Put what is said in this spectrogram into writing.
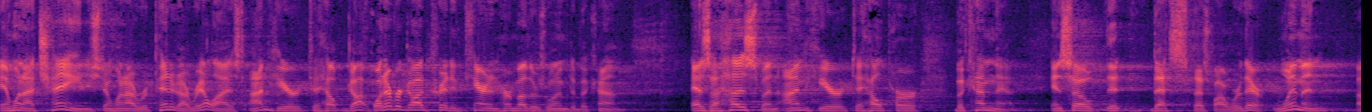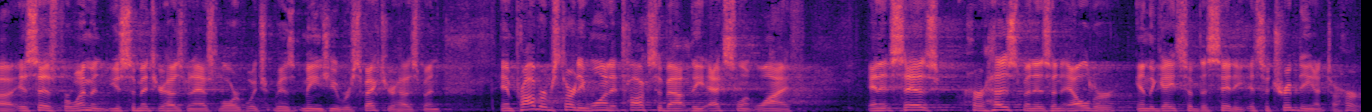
And when I changed and when I repented, I realized I'm here to help God, whatever God created Karen in her mother's womb to become. As a husband, I'm here to help her become that. And so it, that's, that's why we're there. Women, uh, it says for women, you submit to your husband as Lord, which is, means you respect your husband. In Proverbs 31, it talks about the excellent wife. And it says her husband is an elder in the gates of the city. It's attributing it to her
